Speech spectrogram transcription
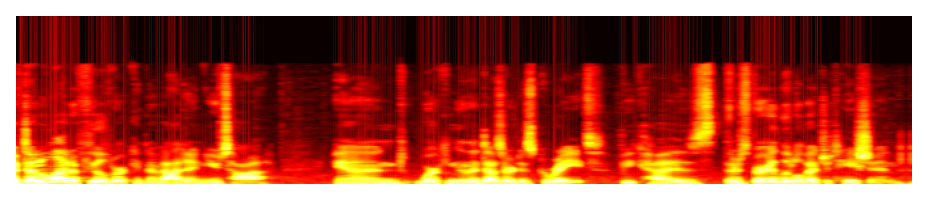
I've done a lot of fieldwork in Nevada and Utah, and working in the desert is great because there's very little vegetation,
